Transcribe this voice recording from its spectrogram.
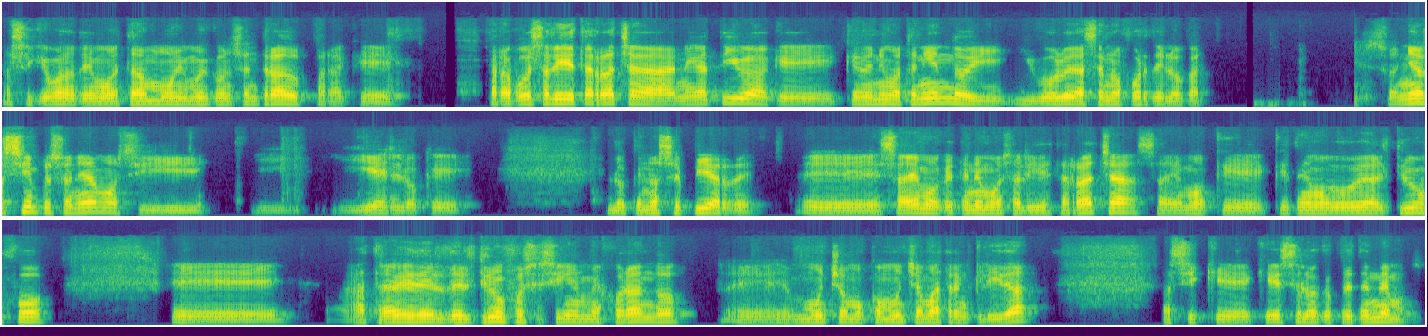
Así que bueno, tenemos que estar muy, muy concentrados para que, para poder salir de esta racha negativa que, venimos teniendo y, volver a hacernos fuerte local. Soñar siempre soñamos y, es lo que, lo que no se pierde. Eh, sabemos que tenemos que salir de esta racha, sabemos que, tenemos que volver al triunfo. Eh, a través del, triunfo se siguen mejorando eh, mucho, con mucha más tranquilidad. Así que, que eso es lo que pretendemos,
